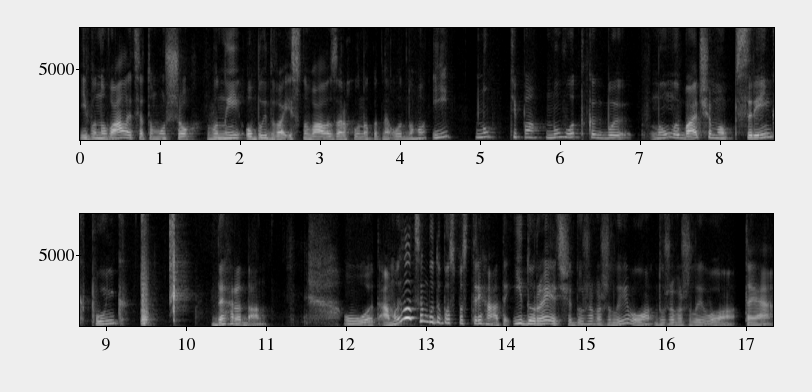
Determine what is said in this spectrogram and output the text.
І воно валиться, тому що вони обидва існували за рахунок одне одного. І, ну, типа, ну от, как ну, ми бачимо псріньк, пуньк, деградант. От, а ми за цим будемо спостерігати. І, до речі, дуже важливо, дуже важливо те,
